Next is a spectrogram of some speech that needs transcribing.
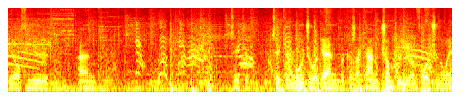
deal with you and take your take your mojo again because I can't jump with you unfortunately.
